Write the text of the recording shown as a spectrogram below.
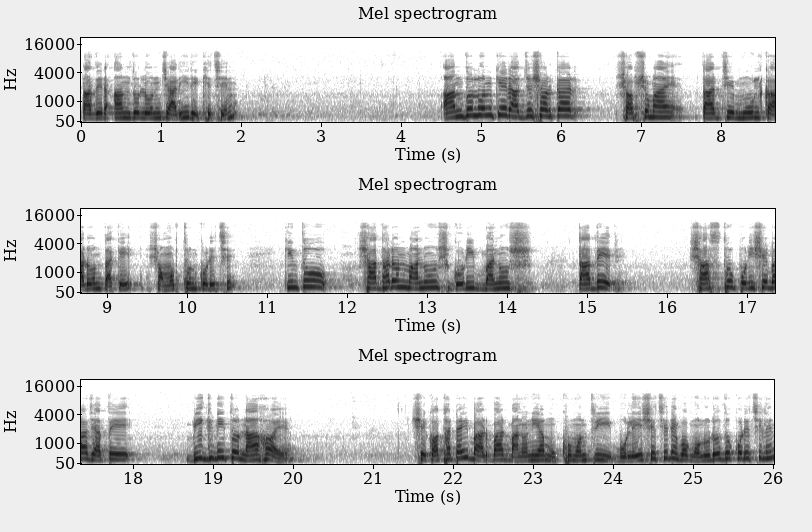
তাদের আন্দোলন জারি রেখেছেন। আন্দোলনকে রাজ্য সরকার সবসময় তার যে মূল কারণ তাকে সমর্থন করেছে। কিন্তু সাধারণ মানুষ, গরিব মানুষ, তাদের স্বাস্থ্য পরিষেবা যাতে বিঘ্নিত না হয়, সে কথাটাই বারবার মাননীয় মুখ্যমন্ত্রী বলে এসেছেন এবং অনুরোধও করেছিলেন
